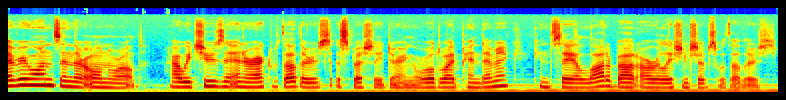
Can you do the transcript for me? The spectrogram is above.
Everyone's in their own world. How we choose to interact with others, especially during a worldwide pandemic, can say a lot about our relationships with others.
